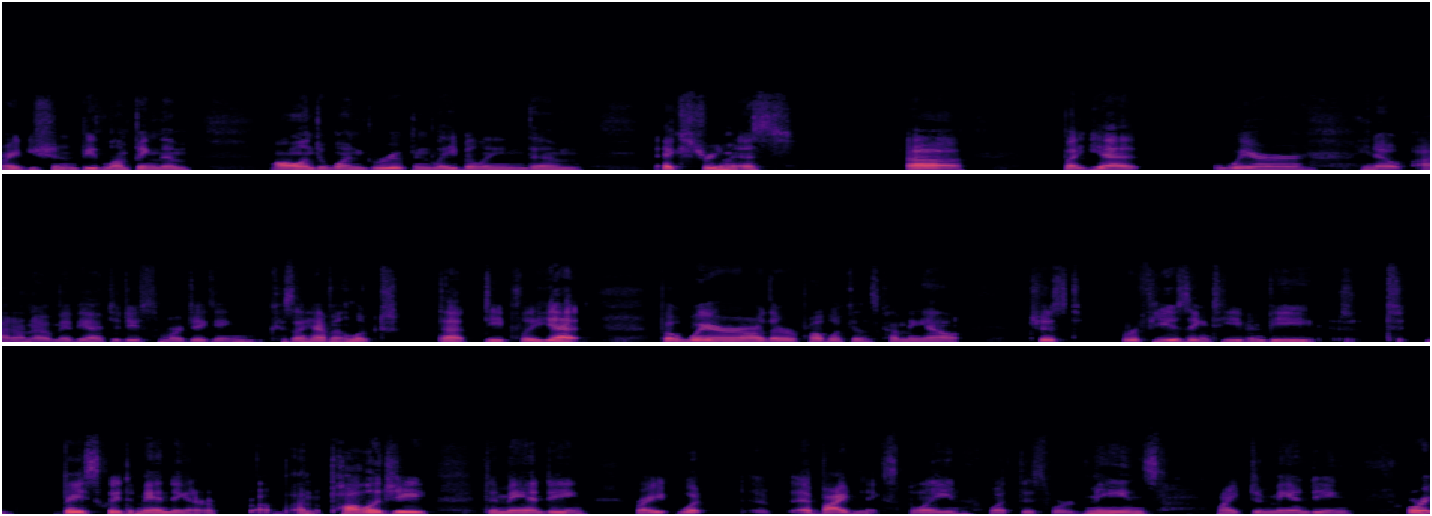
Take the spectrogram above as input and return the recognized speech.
right? You shouldn't be lumping them all into one group and labeling them extremists. Uh, but yet, where, you know, I don't know, maybe I have to do some more digging because I haven't looked that deeply yet. But where are the Republicans coming out just refusing to even be t basically demanding an, an apology, demanding, right, what uh, Biden explain what this word means, like demanding, or,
